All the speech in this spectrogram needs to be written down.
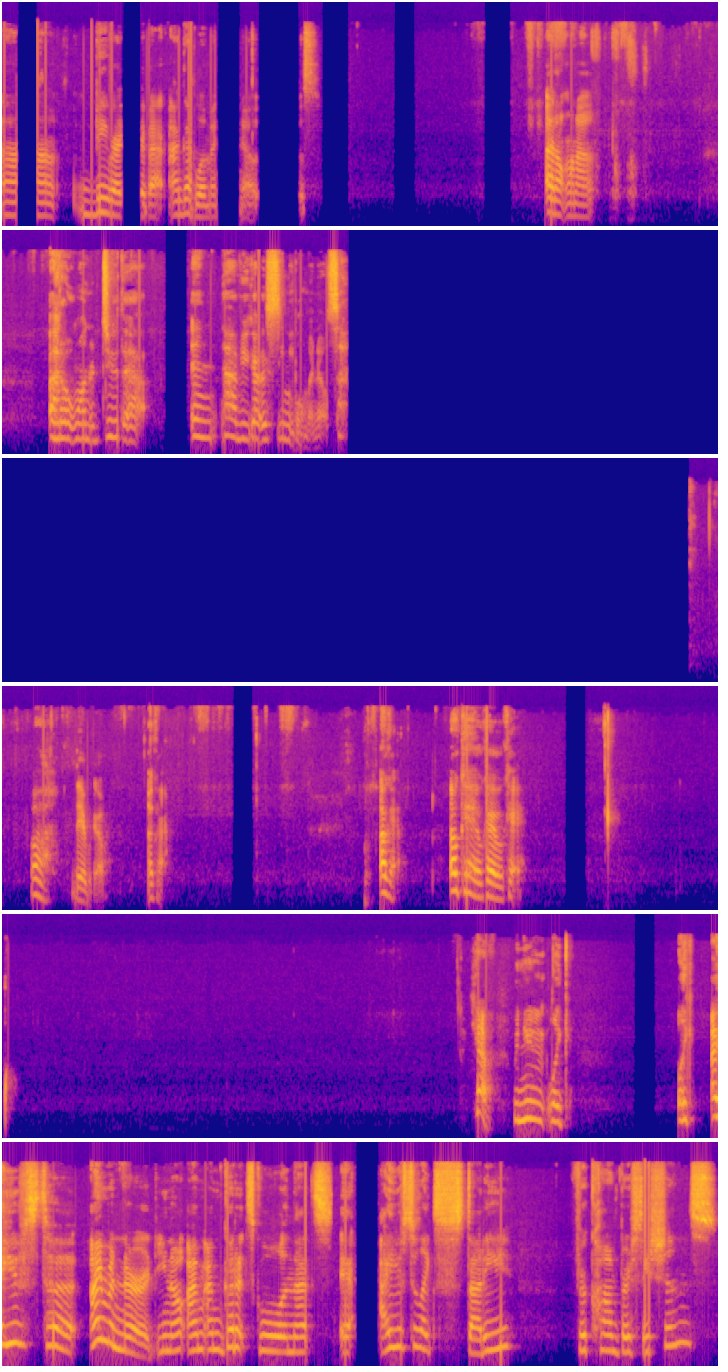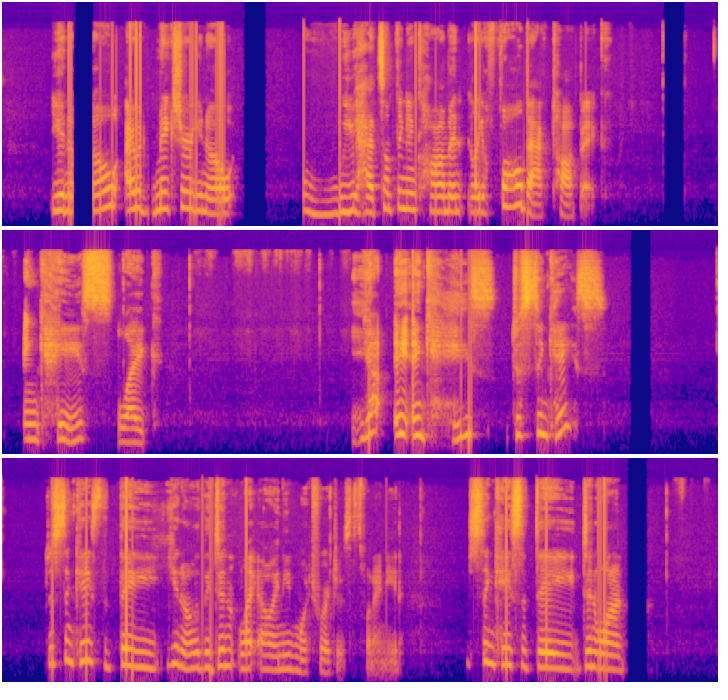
Uh, be right back. I'm gonna blow my nose. I don't wanna. I don't wanna do that and have you guys see me blow my nose. Oh, ah, there we go. Okay. Okay. Okay, okay, okay. Yeah, when you like like I used to I'm a nerd, you know? I'm I'm good at school and that's it. I used to like study for conversations, you know? I would make sure, you know, we had something in common, like a fallback topic in case, like, yeah, in, in case, just in case. Just in case that they, you know, they didn't like, oh, I need more torches, that's what I need. Just in case that they didn't want to,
